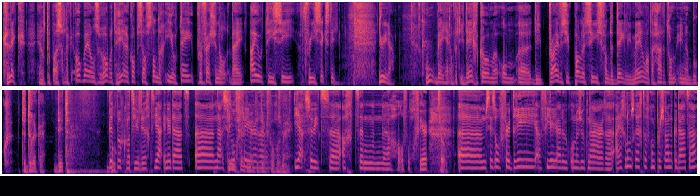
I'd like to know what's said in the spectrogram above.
Klik. Heel toepasselijk. Ook bij ons Robert Herenkop, zelfstandig IoT-professional bij IoTC 360. Julia, hoe ben jij op het idee gekomen om uh, die privacy policies van de Daily Mail, want daar gaat het om, in een boek te drukken? Dit dit boek wat hier ligt, ja, inderdaad. Uh, nou, ze 10 ongeveer, centimeter dik, volgens mij. Ja, zoiets. Uh, acht en een half ongeveer. Zo. Um, sinds ongeveer drie à vier jaar doe ik onderzoek naar uh, eigendomsrechten van persoonlijke data.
